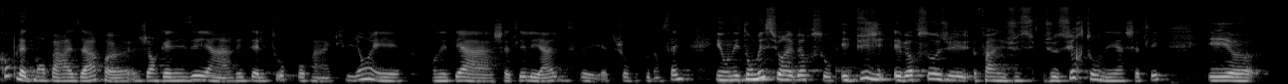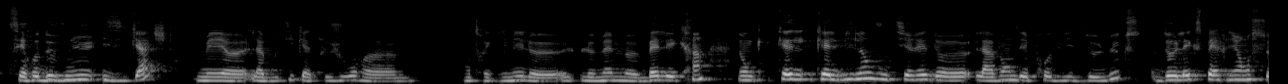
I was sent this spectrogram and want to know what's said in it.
complètement par hasard, heu, j'organisais un retail tour pour un client et on était à Châtelet-Les Halles parce qu'il y a toujours beaucoup d'enseignes et on est tombé sur Everso et puis Everso, enfin je suis retournée à Châtelet et c'est redevenu Easy Cash mais la boutique a toujours, entre guillemets «le même bel écrin». Donc quel bilan vous tirez de la vente des produits de luxe, de l'expérience,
